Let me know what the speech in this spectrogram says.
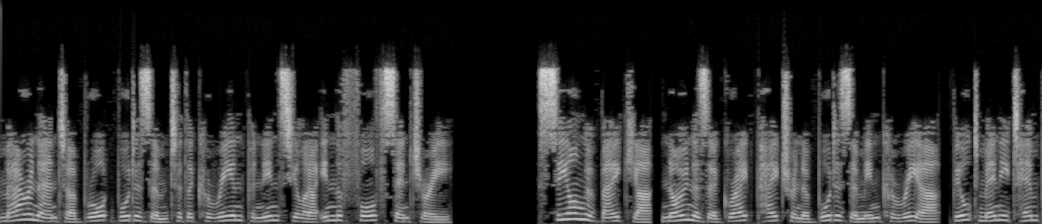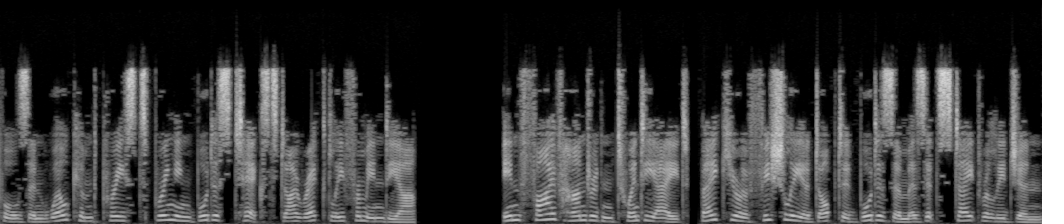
Marananta brought Buddhism to the Korean peninsula in the 4th century. Seong of Baekje, known as a great patron of Buddhism in Korea, built many temples and welcomed priests bringing Buddhist texts directly from India. In 528, Baekje officially adopted Buddhism as its state religion.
